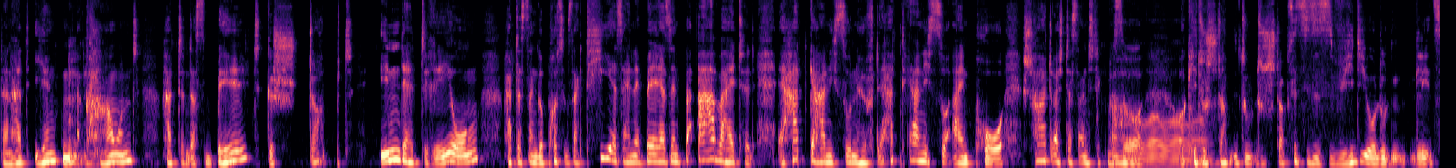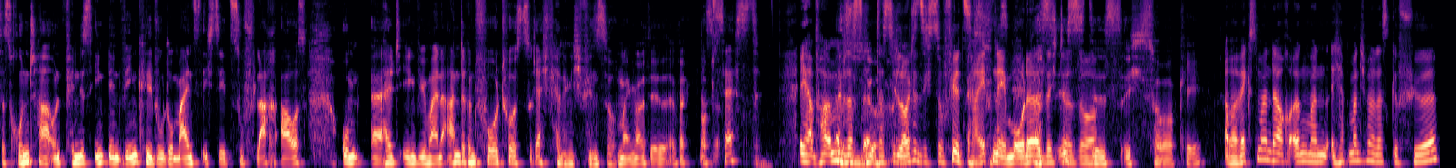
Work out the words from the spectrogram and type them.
Dann hat irgendein Account hat dann das Bild gestoppt in der Drehung hat das dann gepostet und gesagt, hier, seine Bilder sind bearbeitet. Er hat gar nicht so eine Hüfte, er hat gar nicht so ein Po. Schaut euch das an. Ich denke mir so, Oh, okay, du, stopp, du, du stoppst jetzt dieses Video, du lädst das runter und findest irgendeinen Winkel, wo du meinst, ich sehe zu flach aus, um äh, halt irgendwie meine anderen Fotos zu rechtfertigen. Ich bin so, oh mein Gott, einfach obsessed. Ja, vor allem, dass, so. dass die Leute sich so viel Zeit nehmen oder Was sich da ist so. Das? Ich so, okay. Aber wächst man da auch irgendwann, ich habe manchmal das Gefühl,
